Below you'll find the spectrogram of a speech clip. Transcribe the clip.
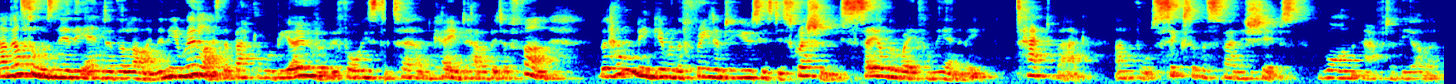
Now, Nelson was near the end of the line and he realised the battle would be over before his turn came to have a bit of fun. But having been given the freedom to use his discretion, he sailed away from the enemy, tacked back, and fought six of the Spanish ships, one after the other.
